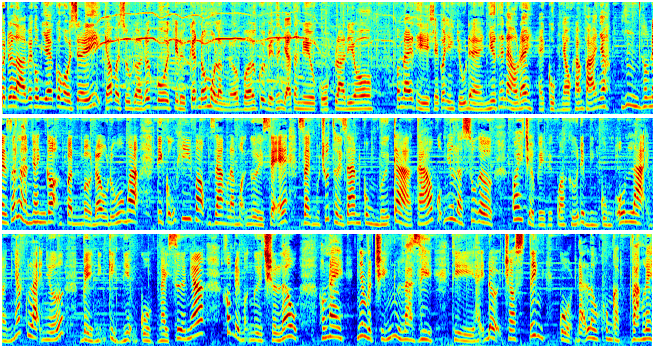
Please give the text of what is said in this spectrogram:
Quay trở lại với không gian của hồi sơ ý, Cáo và Sugar rất vui khi được kết nối một lần nữa với quý vị thính giả thân yêu của Pladio. Hôm nay thì sẽ có những chủ đề như thế nào đây? Hãy cùng nhau khám phá nhé. Ừ, hôm nay rất là nhanh gọn phần mở đầu đúng không ạ? Thì cũng hy vọng rằng là mọi người sẽ dành một chút thời gian cùng với cả Cáo cũng như là Sugar quay trở về với quá khứ để mình cùng ôn lại và nhắc lại nhớ về những kỷ niệm của ngày xưa nhá. Không để mọi người chờ lâu. Hôm nay nhân vật chính là gì thì hãy đợi cho Sting của đã lâu không gặp vang lên.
